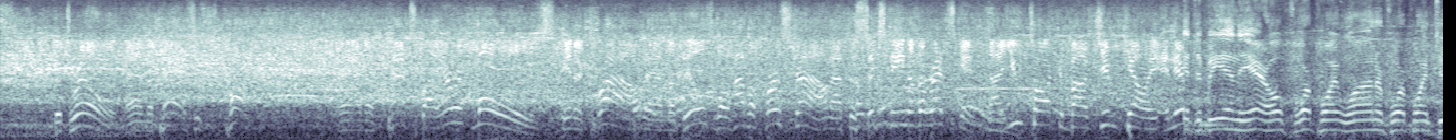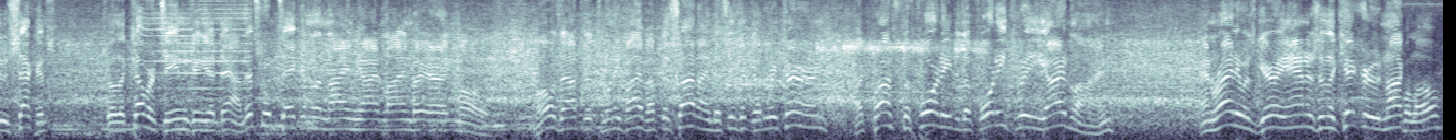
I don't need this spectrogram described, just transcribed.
The drill and the pass is caught. And a catch by Eric Moulds in a crowd. And the Bills will have a first down at the 16 of the Redskins. Now you talk about Jim Kelly, and they're Get to be in the arrow 4.1 or 4.2 seconds so the cover team can get down. This would take him to the nine-yard line by Eric Moulds. Moulds out to the 25 up the sideline. This is a good return across the 40 to the 43-yard line. And right, it was Gary Anderson, the kicker, who knocked below.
